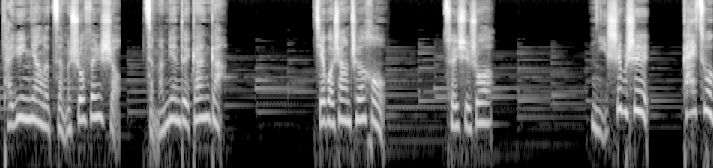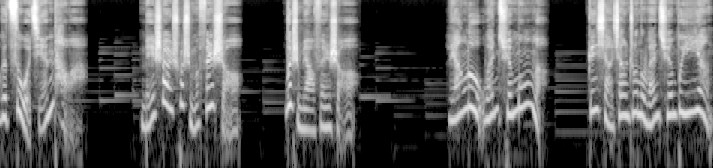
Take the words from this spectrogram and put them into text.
他酝酿了怎么说分手，怎么面对尴尬。结果上车后，崔旭说：“你是不是该做个自我检讨啊？没事儿说什么分手？为什么要分手？”梁璐完全懵了。跟想象中的完全不一样，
